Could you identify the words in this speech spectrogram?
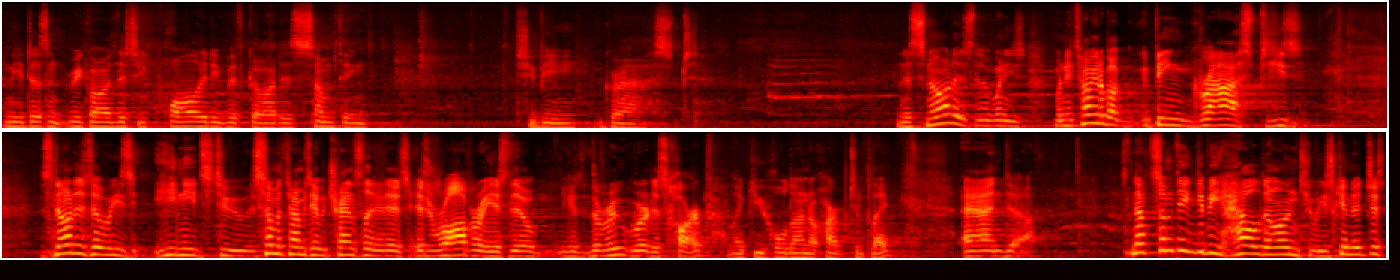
and he doesn't regard this equality with God as something to be grasped. And it's not as though when he's when he's talking about being grasped, he's it's not as though he's, he needs to, sometimes they would translate it as, as robbery, as though, the root word is harp, like you hold on to harp to play. And uh, it's not something to be held on to. He's going to just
